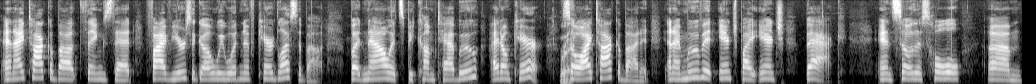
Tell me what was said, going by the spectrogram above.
And I talk about things that five years ago we wouldn't have cared less about. But now it's become taboo. I don't care. Right. So I talk about it and I move it inch by inch back. And so this whole um,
